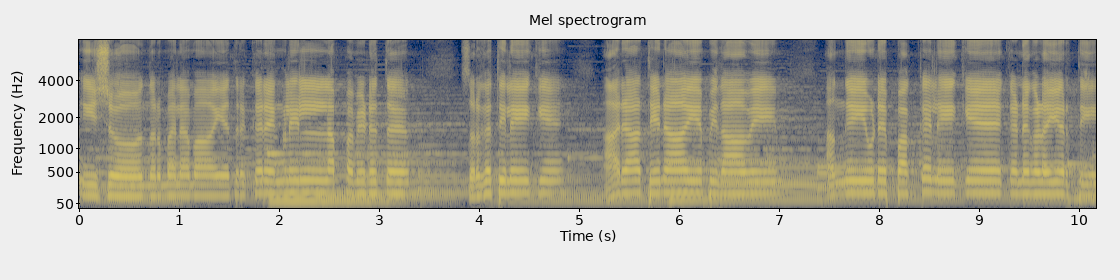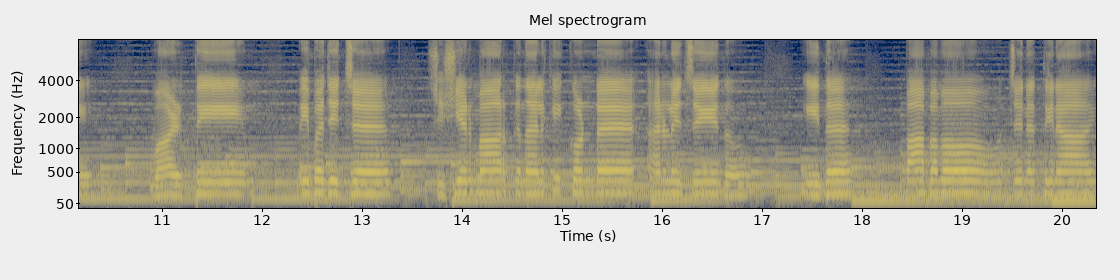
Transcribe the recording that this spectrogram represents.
ഈശോ നിർമ്മലമായ തൃക്കരങ്ങളിൽ അപ്പമെടുത്ത് സ്വർഗത്തിലേക്ക് ആരാധ്യനായ പിതാവേ അങ്ങയുടെ പക്കലേക്ക് കണ്ണുകളുയർത്തി വാഴ്ത്തി വിഭജിച്ച് ശിഷ്യന്മാർക്ക് നൽകിക്കൊണ്ട് അരുളി ചെയ്തു. ഇത് പാപമോചനത്തിനായി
